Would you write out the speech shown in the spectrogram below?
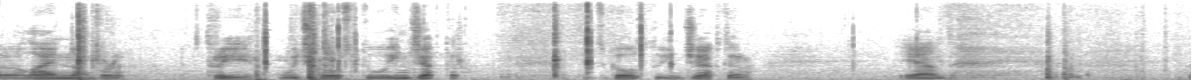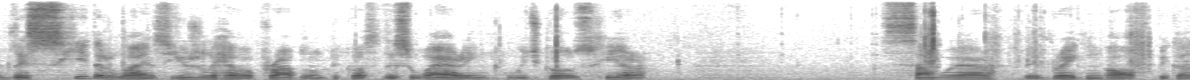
uh, line number three which goes to injector. It goes to injector. And these heater lines usually have a problem because this wiring which goes here somewhere they're breaking off because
